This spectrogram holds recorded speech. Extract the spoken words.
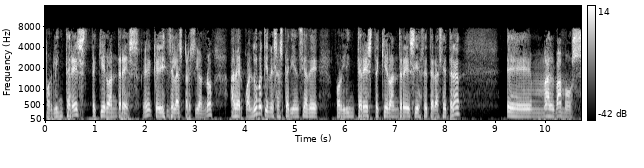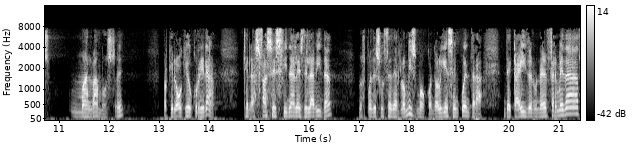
Por el interés te quiero Andrés, ¿eh? que dice la expresión, ¿no? A ver, cuando uno tiene esa experiencia de por el interés te quiero Andrés y etcétera, etcétera, eh, mal vamos, mal vamos, ¿eh? Porque luego qué ocurrirá, que en las fases finales de la vida nos puede suceder lo mismo. Cuando alguien se encuentra decaído en una enfermedad,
